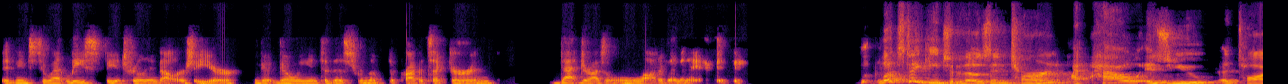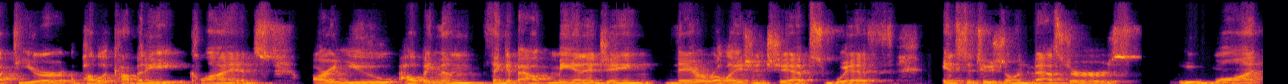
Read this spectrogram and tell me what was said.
It needs to at least be a trillion dollars a year going into this from the, the private sector. And that drives a lot of M&A activity. Let's take each of those in turn. How, as you uh, talk to your public company clients, are you helping them think about managing their relationships with institutional investors who want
